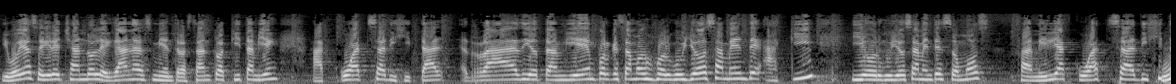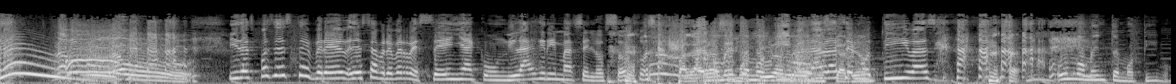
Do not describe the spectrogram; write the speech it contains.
y voy a seguir echándole ganas mientras tanto aquí también a Cuatza Digital Radio también porque estamos orgullosamente aquí y orgullosamente somos familia Cuatza Digital. ¡Bravo! y después de este breve, de esta breve reseña con lágrimas en los ojos, Palabras momento emotivas. emotivo. palabras emotivas, Un momento emotivo.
